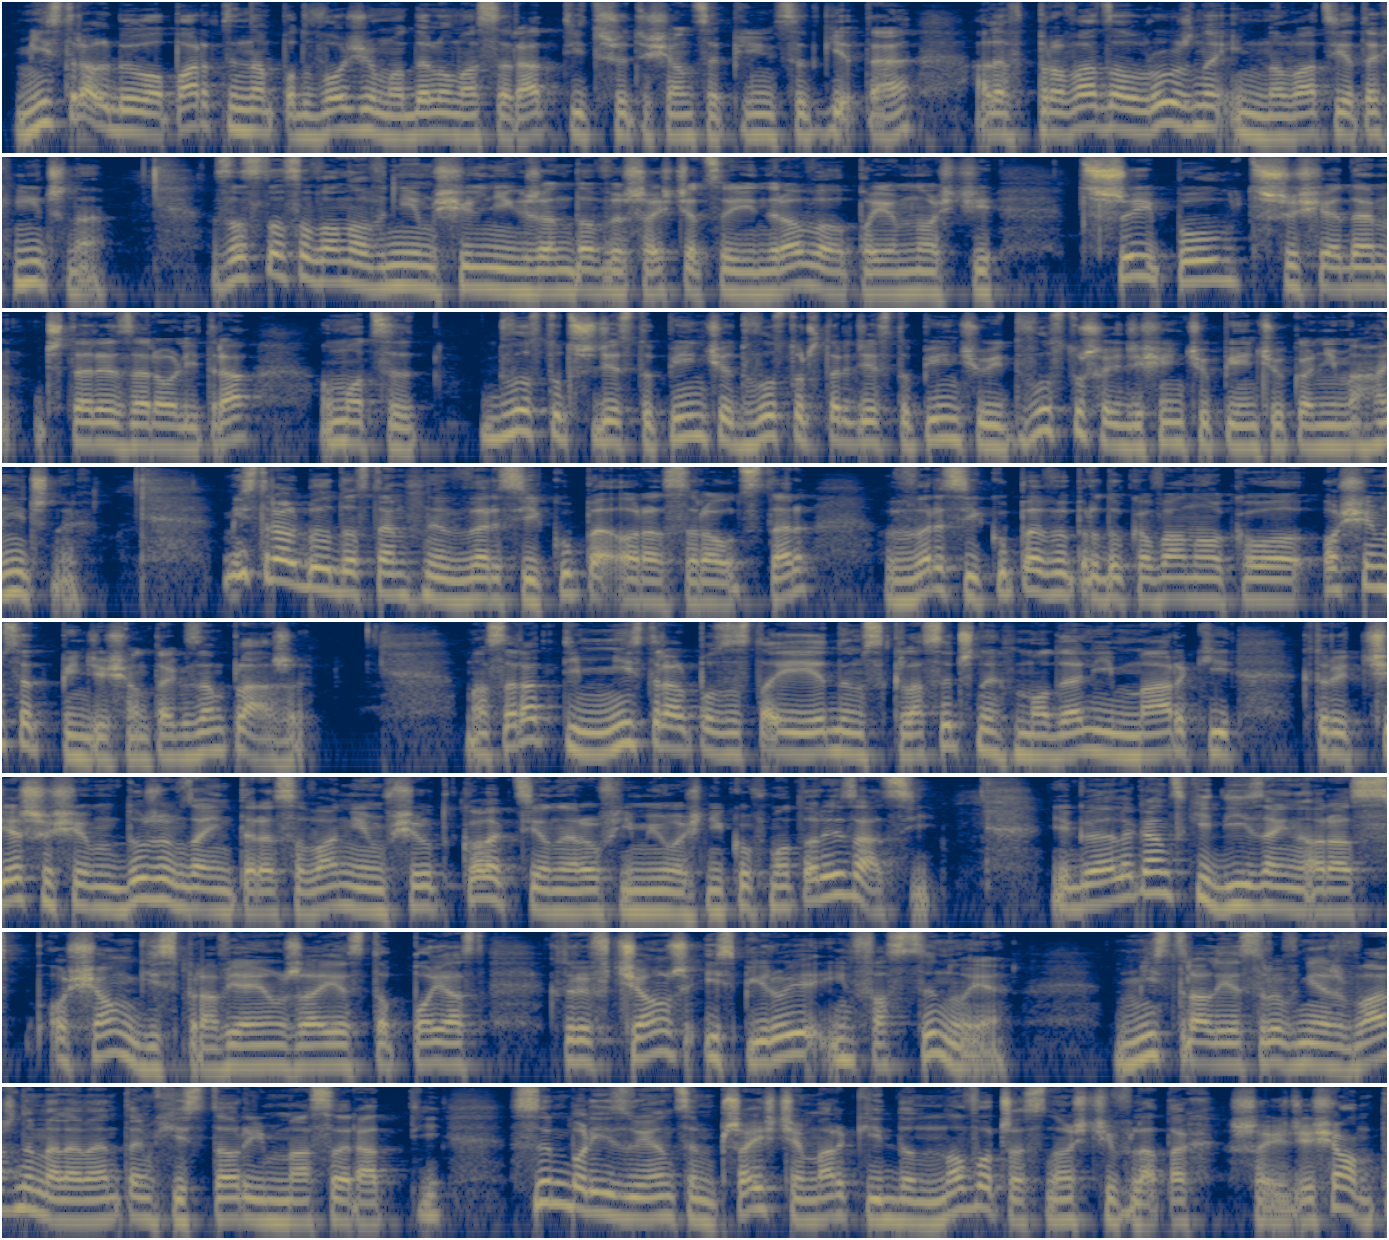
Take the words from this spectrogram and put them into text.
Mistral był oparty na podwoziu modelu Maserati 3500 GT, ale wprowadzał różne innowacje techniczne. Zastosowano w nim silnik rzędowy sześciocylindrowy o pojemności 3,5, 3,7, 4,0 litra o mocy 235, 245 i 265 koni mechanicznych. Mistral był dostępny w wersji Coupe oraz Roadster. W wersji Coupe wyprodukowano około 850 egzemplarzy. Maserati Mistral pozostaje jednym z klasycznych modeli marki, który cieszy się dużym zainteresowaniem wśród kolekcjonerów i miłośników motoryzacji. Jego elegancki design oraz osiągi sprawiają, że jest to pojazd, który wciąż inspiruje i fascynuje. Mistral jest również ważnym elementem historii Maserati, symbolizującym przejście marki do nowoczesności w latach 60.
